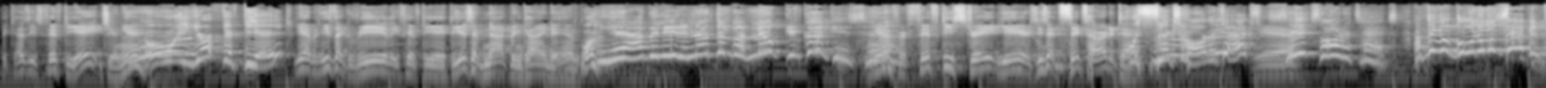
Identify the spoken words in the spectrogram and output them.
Because he's 58, Junior. Oh, wait, you're 58? Yeah, but he's like really 58. The years have not been kind to him. What? Yeah, I've been eating nothing but milk and cookies. Yeah, for 50 straight years. He's had six heart With attacks. six heart attacks? Yeah. Six heart attacks. I think I'm going on my seventh.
